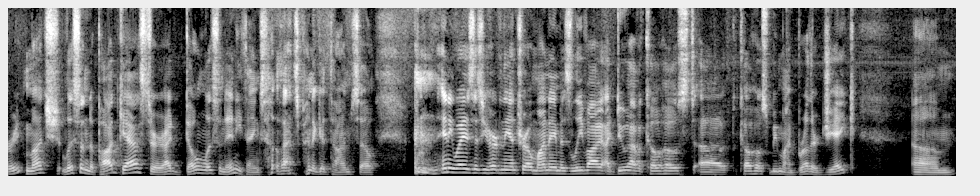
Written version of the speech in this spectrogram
pretty much listen to podcasts or I don't listen to anything. So that's been a good time. So, anyways, as you heard in the intro, my name is Levi. I do have a co host. Uh, co host will be my brother Jake. Um,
